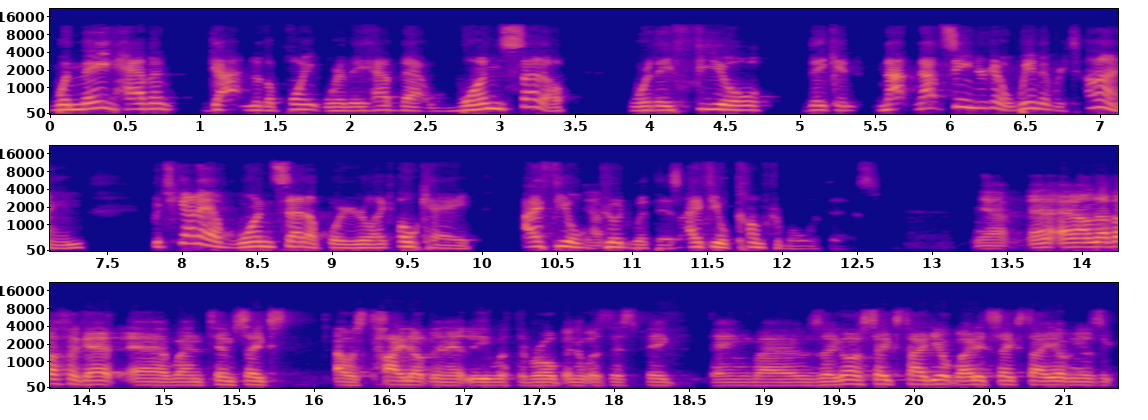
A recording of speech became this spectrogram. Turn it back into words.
When they haven't gotten to the point where they have that one setup where they feel they can not not saying you're going to win every time, but you got to have one setup where you're like, okay, I feel yep. good with this. I feel comfortable with this. Yeah, and, and I'll never forget uh, when Tim Sykes, I was tied up in Italy with the rope, and it was this big thing where I was like, "Oh, Sykes tied you up. Why did Sykes tie you up?" And he was like,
